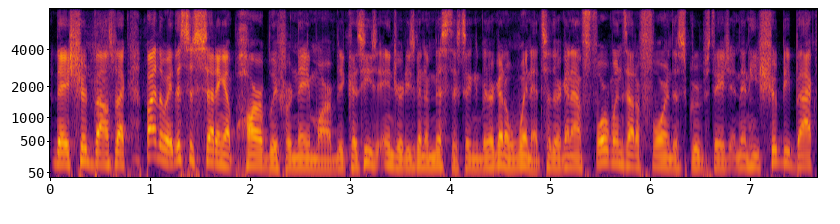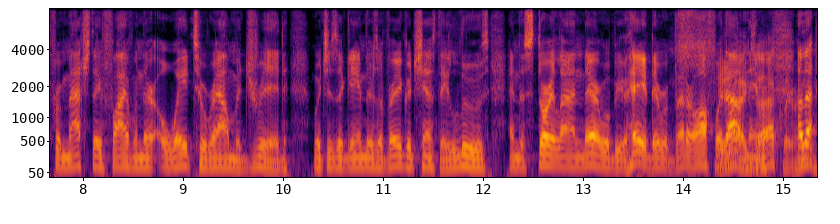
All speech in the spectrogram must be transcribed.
they should bounce back. By the way, this is setting up horribly for Neymar because he's injured. He's going to miss this thing, but they're going to win it. So they're going to have four wins out of four in this group stage, and then he should be back for match day five when they're away to Real Madrid, which is a game there's a very good chance they lose. And the storyline there will be, hey, they were better off without yeah, exactly, Neymar. right.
